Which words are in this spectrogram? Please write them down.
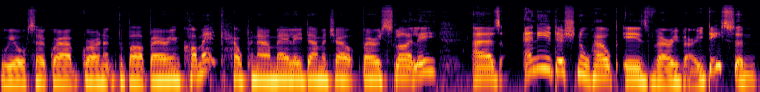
We also grab Grognak the Barbarian comic, helping our melee damage out very slightly, as any additional help is very, very decent.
